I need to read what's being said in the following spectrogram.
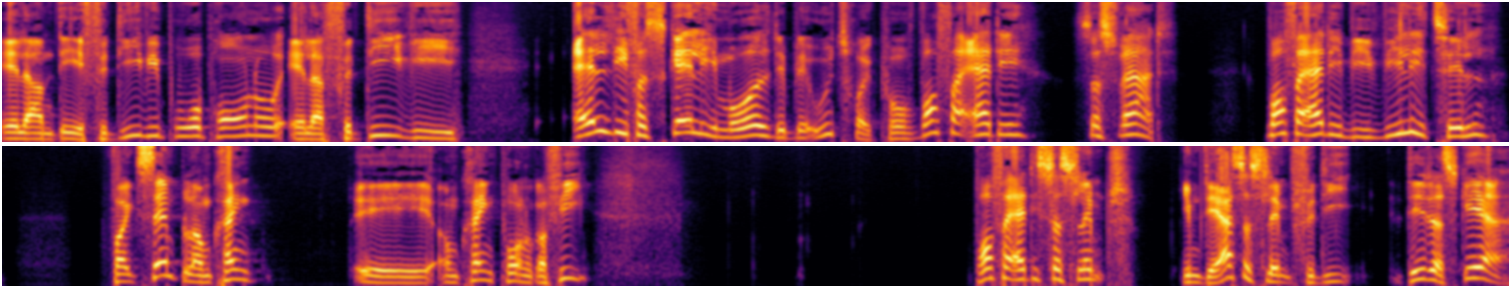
eller om det er fordi, vi bruger porno, eller fordi vi... Alle de forskellige måder, det bliver udtrykt på. Hvorfor er det så svært? Hvorfor er det, vi er villige til, for eksempel omkring, øh, omkring pornografi, Hvorfor er det så slemt? Jamen det er så slemt, fordi det, der sker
